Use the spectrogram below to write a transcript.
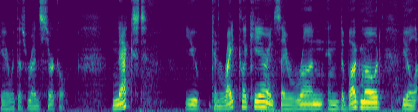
here with this red circle. Next, you can right click here and say run in debug mode. You'll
